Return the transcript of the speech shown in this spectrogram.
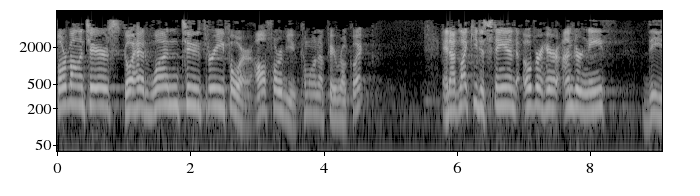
four volunteers, go ahead. One, two, three, four. All four of you, come on up here real quick. And I'd like you to stand over here underneath the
